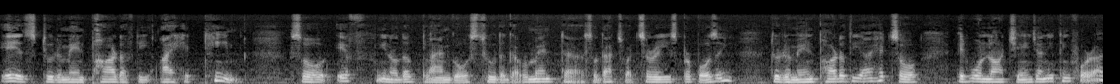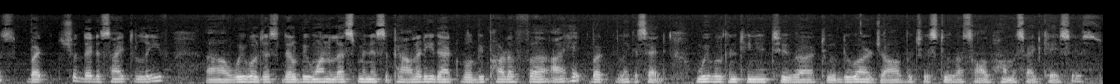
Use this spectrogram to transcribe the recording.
is to remain part of the IHIT team. So if you know the plan goes through the government, uh, so that's what Surrey is proposing to remain part of the IHIT. So it will not change anything for us. But should they decide to leave, uh, we will just there'll be one less municipality that will be part of uh, IHIT. But like I said, we will continue to uh, to do our job, which is to solve homicide cases.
